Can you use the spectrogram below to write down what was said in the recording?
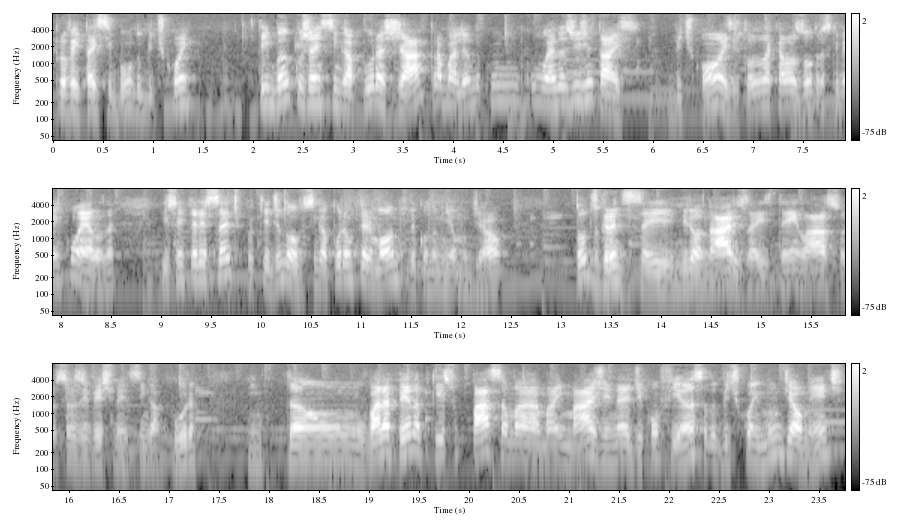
Aproveitar esse boom do Bitcoin. Tem bancos já em Singapura já trabalhando com, com moedas digitais, bitcoins e todas aquelas outras que vêm com elas, né? Isso é interessante porque, de novo, Singapura é um termômetro da economia mundial. todos os grandes aí, milionários aí têm lá seus, investimentos em Singapura. Então vale a pena porque isso passa uma, uma imagem né, de confiança do Bitcoin mundialmente.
